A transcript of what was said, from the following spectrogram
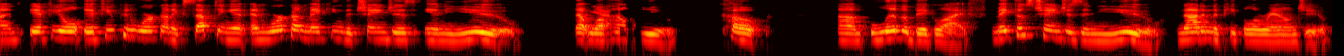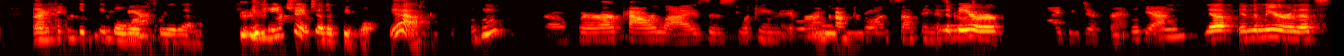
And if you'll, if you can work on accepting it and work on making the changes in you that will yeah. help you cope um, live a big life. Make those changes in you, not in the people around you, and people work through that. You can't change other people. Yeah. Mm-hmm. So where our power lies is looking if we're uncomfortable in something in the mirror might be different. Mm-hmm. Yeah. Yep. In the mirror, that's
